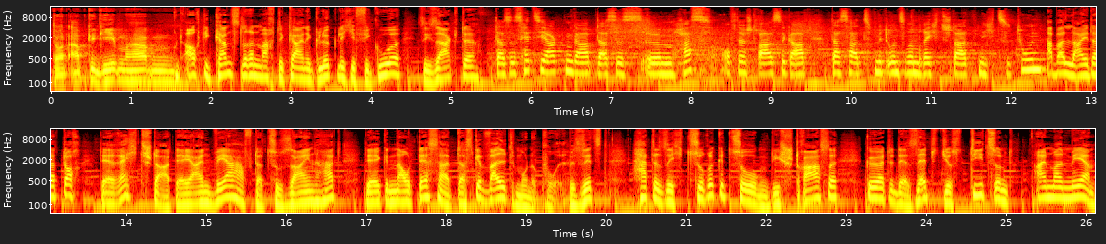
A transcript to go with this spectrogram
dort abgegeben haben. Und auch die Kanzlerin machte keine glückliche Figur. Sie sagte, dass es Hetzjagden gab, dass es ähm, Hass auf der Straße gab, das hat mit unserem Rechtsstaat nichts zu tun. Aber leider doch. Der Rechtsstaat, der ja ein Wehrhafter zu sein hat, der genau deshalb das Gewaltmonopol besitzt, hatte sich zurückgezogen. Die Straße gehörte der Selbstjustiz und einmal mehr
